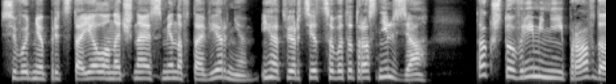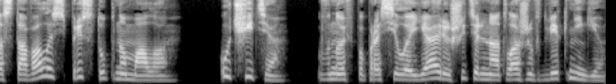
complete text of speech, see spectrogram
Сегодня предстояла ночная смена в таверне, и отвертеться в этот раз нельзя — так что времени и правда оставалось преступно мало. «Учите», — Вновь попросила я, решительно отложив две книги.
